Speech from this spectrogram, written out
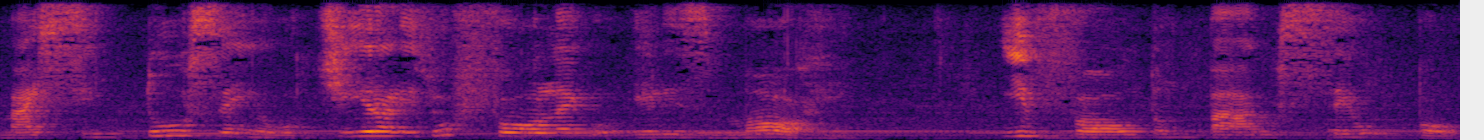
Mas se tu, Senhor, tira-lhes o fôlego, eles morrem e voltam para o seu pó.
